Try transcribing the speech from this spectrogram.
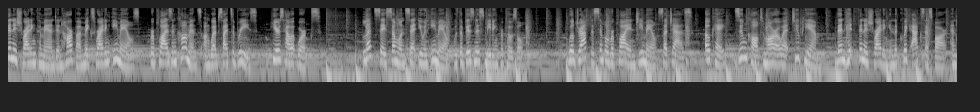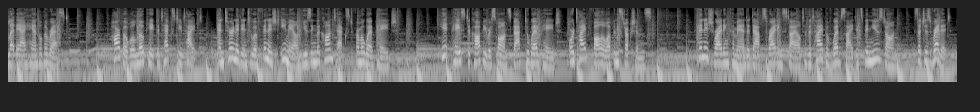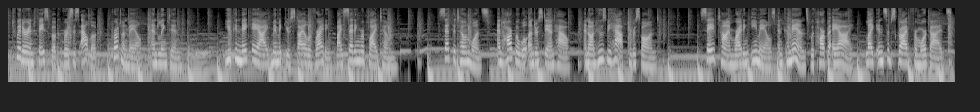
Finish writing command in Harpa makes writing emails, replies and comments on websites a breeze. Here's how it works. Let's say someone sent you an email with a business meeting proposal. We'll draft a simple reply in Gmail such as, OK, Zoom call tomorrow at 2 p.m., then hit finish writing in the quick access bar and let AI handle the rest. Harpa will locate the text you typed and turn it into a finished email using the context from a web page. Hit paste to copy response back to web page or type follow-up instructions. Finish writing command adapts writing style to the type of website it's been used on, such as Reddit, Twitter and Facebook versus Outlook, ProtonMail, and LinkedIn. You can make AI mimic your style of writing by setting reply tone. Set the tone once, and Harpa will understand how, and on whose behalf to respond. Save time writing emails and commands with Harpa AI, like and subscribe for more guides.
